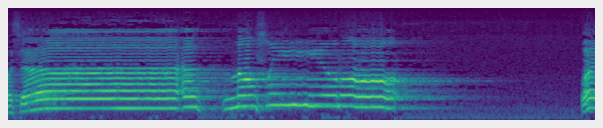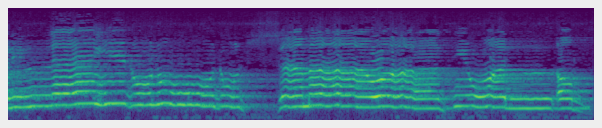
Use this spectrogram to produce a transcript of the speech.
وَسَاءَتْ مَصِيرًا. وَلِلَّهِ جُنُودُ السَّمَاوَاتِ وَالْأَرْضِ ۚ.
